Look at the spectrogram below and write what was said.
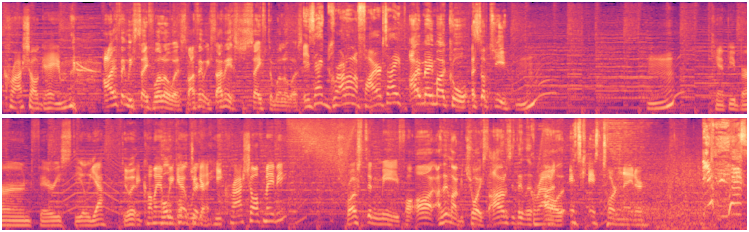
crash our game. I think we safe will wisp I think we. I think it's just safe to will wisp Is that Groudon a fire type? I made my call. It's up to you. Hmm. Hmm. Can't be burned. Fairy Steel. Yeah. Do it. we come in. Pull- we pull get the we get heat crash off maybe. Trust in me for. Oh, I think it might be choice. I honestly think that. Groudon. Oh, It's, it's Tornado. Yes!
